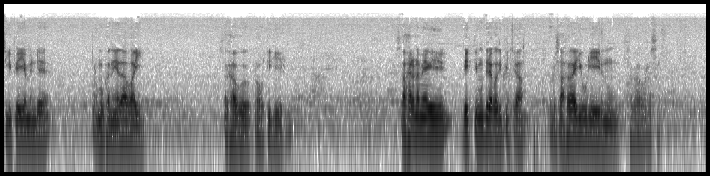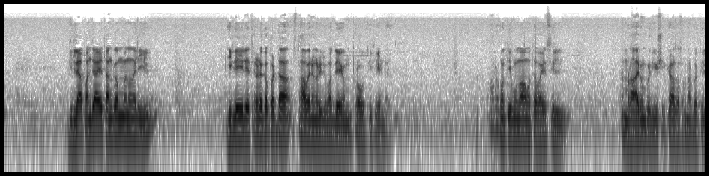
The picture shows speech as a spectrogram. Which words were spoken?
സി പി ഐ എമ്മിന്റെ പ്രമുഖ നേതാവായി സഖാവ് പ്രവർത്തിക്കുകയായിരുന്നു. സഹകരണ മേഖലയിൽ വ്യക്തിമുദ്ര പതിപ്പിച്ച ഒരു സഹകാരി കൂടിയായിരുന്നു സഖാവ് റസൽ. ജില്ലാ പഞ്ചായത്ത് അംഗം എന്ന നിലയിൽ ജില്ലയിലെ തിരഞ്ഞെടുക്കപ്പെട്ട സ്ഥാപനങ്ങളിലും അദ്ദേഹം പ്രവർത്തിക്കുകയുണ്ടായി. അറുപത്തി മൂന്നാമത്തെ വയസ്സിൽ നമ്മളാരും പ്രതീക്ഷിക്കാത്ത സന്ദർഭത്തിൽ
